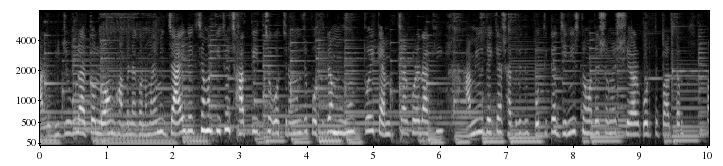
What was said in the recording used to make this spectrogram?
আর ভিডিওগুলো এত লং হবে না কেন? মানে আমি যাই দেখছি, আমার কিছু ছাড়তে ইচ্ছে করছে না। মনে হচ্ছে প্রতিটা মুহূর্তই ক্যাপচার করে রাখি। আমিও দেখি, আর সাথে যদি প্রতিটা জিনিস তোমাদের সঙ্গে শেয়ার করতে পারতাম, তো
